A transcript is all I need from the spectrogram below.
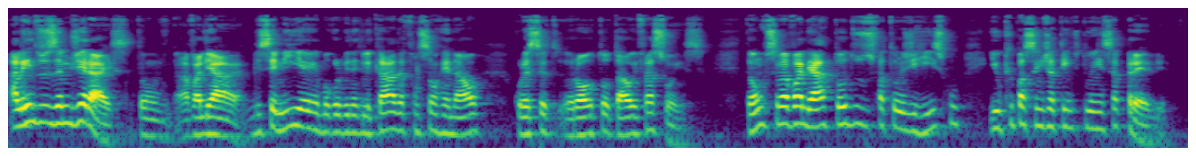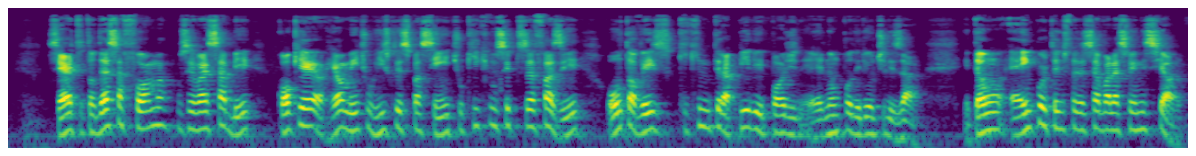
além dos exames gerais. Então, avaliar glicemia, hemoglobina glicada, função renal, colesterol total e frações. Então, você vai avaliar todos os fatores de risco e o que o paciente já tem de doença prévia, certo? Então, dessa forma, você vai saber qual que é realmente o risco desse paciente, o que, que você precisa fazer, ou talvez que quimioterapia ele pode, é, não poderia utilizar. Então, é importante fazer essa avaliação inicial.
